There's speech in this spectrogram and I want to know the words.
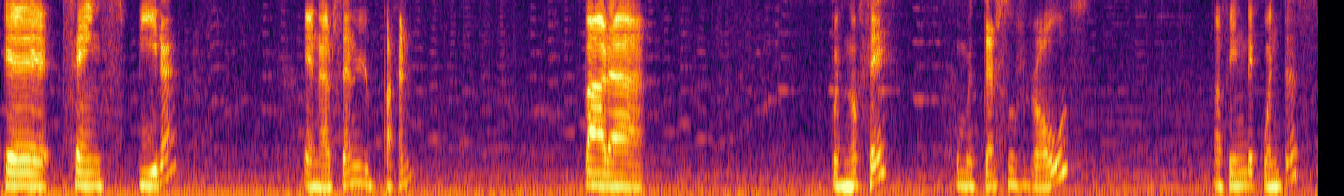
que se inspira en Arsène Lupin para pues no sé cometer sus robos a fin de cuentas.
